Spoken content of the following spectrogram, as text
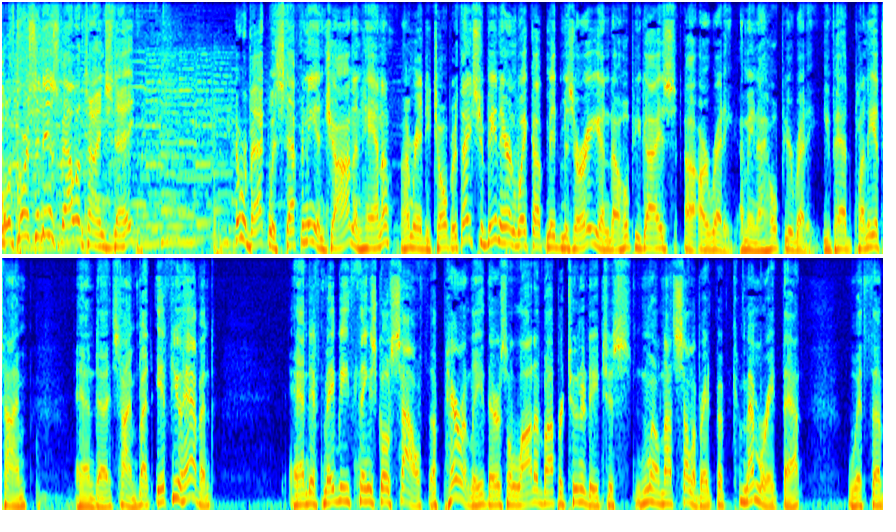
Well, of course, it is Valentine's Day. And we're back with Stephanie and John and Hannah. I'm Randy Tobler. Thanks for being here and Wake Up Mid Missouri, and I hope you guys uh, are ready. I mean, I hope you're ready. You've had plenty of time, and uh, it's time. But if you haven't, and if maybe things go south, apparently there's a lot of opportunity to, well, not celebrate, but commemorate that with uh,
